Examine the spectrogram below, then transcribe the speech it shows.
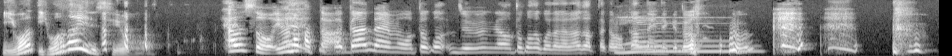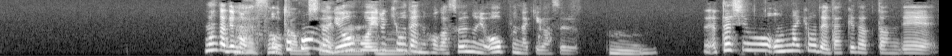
言わ、言わないですよ。うん、あ、嘘、言わなかった？わかんない。もう男自分が男の子だからなかったからわかんないんだけど、へーなんかでもあそうかも男しれない。女両方いる兄弟の方がそういうのにオープンな気がする。うん。私も女兄弟だけだったんで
